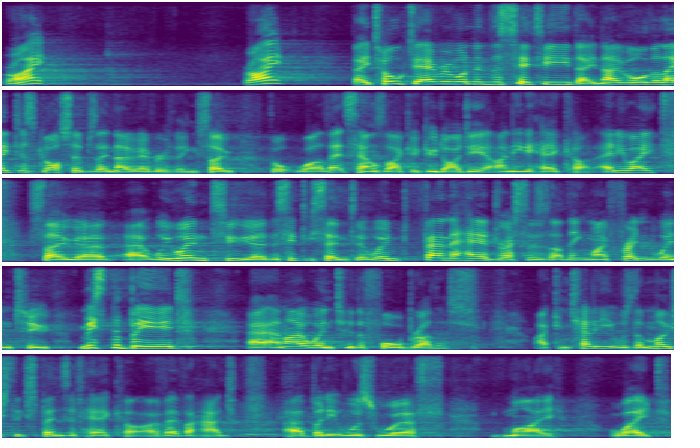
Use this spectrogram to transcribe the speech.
right? Right? They talk to everyone in the city. They know all the latest gossips. They know everything. So thought, well, that sounds like a good idea. I need a haircut. Anyway, so uh, uh, we went to uh, the city centre, went, found the hairdressers. I think my friend went to Mr. Beard, uh, and I went to the Four Brothers. I can tell you it was the most expensive haircut I've ever had, uh, but it was worth my wait.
